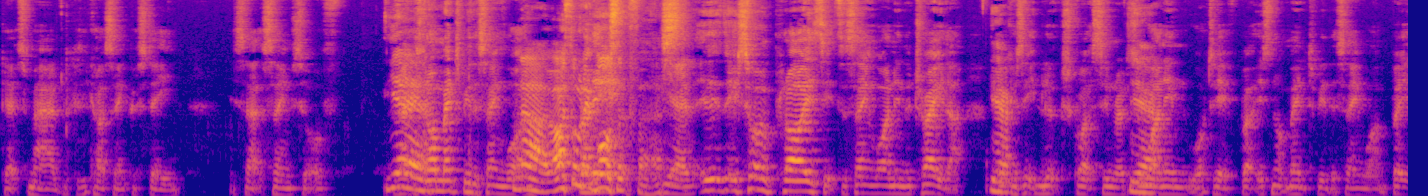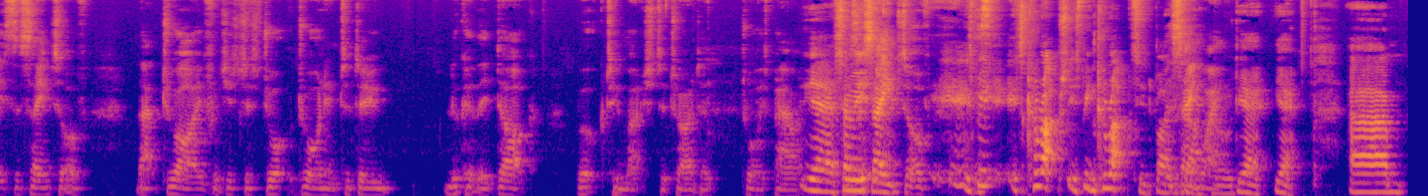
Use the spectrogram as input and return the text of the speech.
gets mad because he can't say Christine. It's that same sort of. Yeah. It's not meant to be the same one. no, I thought But it was at first. Yeah, it, it sort of implies it's the same one in the trailer. Yeah. Because it looks quite similar to Yeah. the one in What If, but it's not meant to be the same one. But it's the same sort of that drive, which is just draw, drawn him to do look at the dark book too much to try to draw his power. Yeah, so it's he- the same sort of. It's, been, it's corrupt. It's been corrupted by The the, same Dark way. World. Yeah, yeah. Um,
